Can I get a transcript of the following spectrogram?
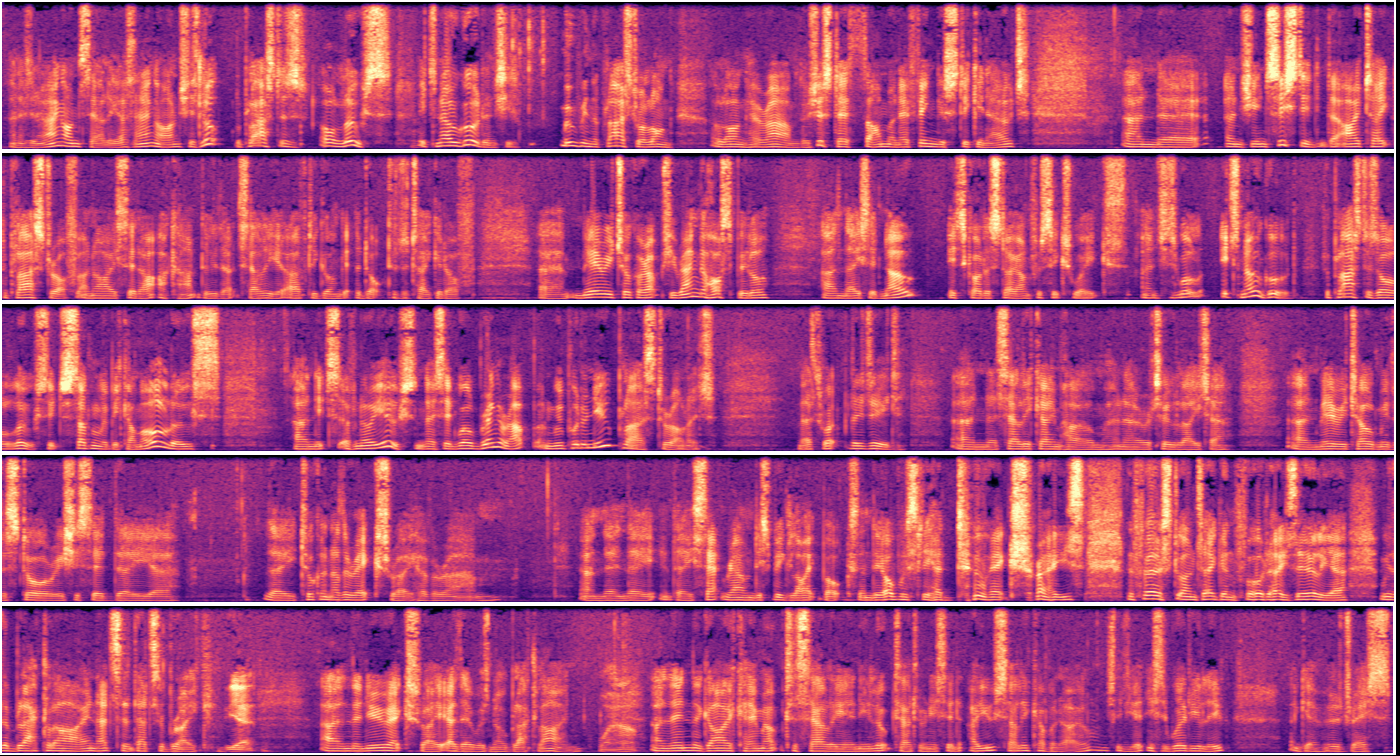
And I said, Hang on, Sally. I said, Hang on. She's, Look, the plaster's all loose. It's no good. And she's moving the plaster along along her arm. There was just her thumb and her fingers sticking out. And uh, and she insisted that I take the plaster off. And I said, I, I can't do that, Sally. I have to go and get the doctor to take it off. Um, Mary took her up. She rang the hospital and they said, No, it's got to stay on for six weeks. And she said, Well, it's no good. The plaster's all loose. It's suddenly become all loose and it's of no use. And they said, Well, bring her up and we'll put a new plaster on it. That's what they did. And uh, Sally came home an hour or two later, and Mary told me the story. She said they uh, they took another X-ray of her arm, and then they they sat round this big light box, and they obviously had two X-rays. The first one taken four days earlier with a black line. That's a that's a break. Yeah. And the new X-ray, uh, there was no black line. Wow. And then the guy came up to Sally and he looked at her and he said, "Are you Sally Coverdale?" He said, "Yeah." He said, "Where do you live?" and gave her address,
